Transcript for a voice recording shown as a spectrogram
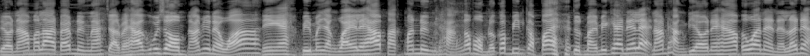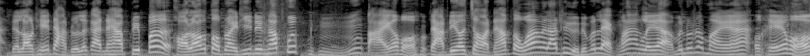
เดี๋ยวน้ำมาราดแป๊บหนึ่งนะ จัดไปครับคุณผู้ชม น้ำอยู่ไหนวะ นี่ไง บินมาอย่างไวเลยครับ ตักมาหนึ่งถังครับผม แล้วก็บินกลับไป จุดหมายมีแค่นี้แหละน้ำถังเดียวนะครับ เออว่าไหนๆแล้วเนี่ย เดี๋ยวลองเทสดาบดูแล้วกันนะครับคริปเปอร์ขอลองตบหน่อยทีนึงครับฟึบหือตายครับผมดาบเดียวจอดนะครับแต่ว่าเวลาถือเนี่ยมันแหลกมากเลยอะไม่รู้ทำไมฮะ โอเคครับผม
